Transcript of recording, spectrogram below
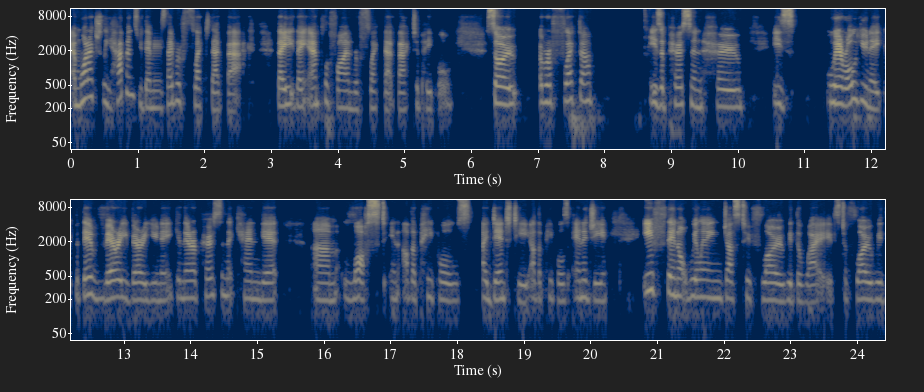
And what actually happens with them is they reflect that back. They they amplify and reflect that back to people. So a reflector is a person who is we're all unique but they're very very unique. And they're a person that can get um, lost in other people's identity other people's energy if they're not willing just to flow with the waves to flow with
